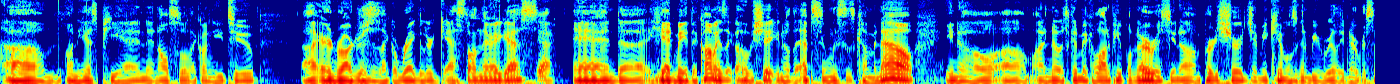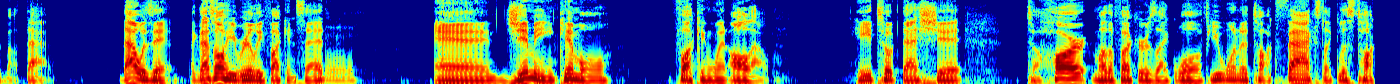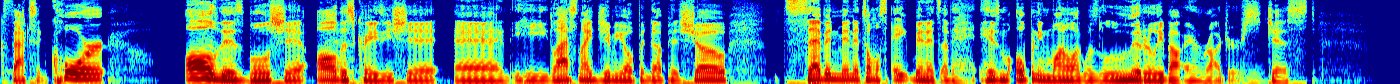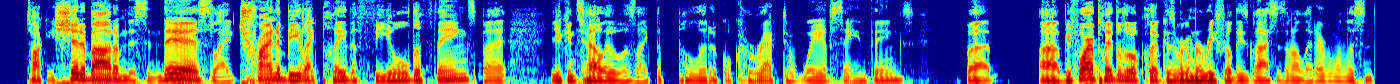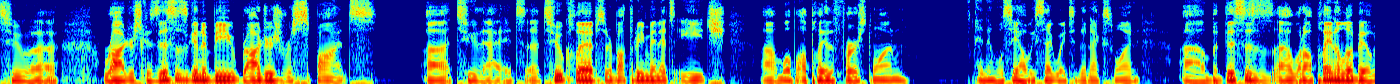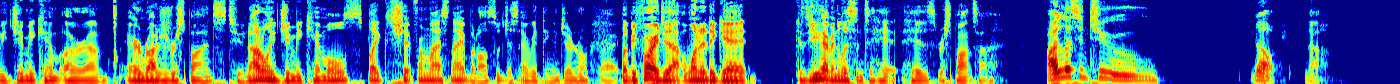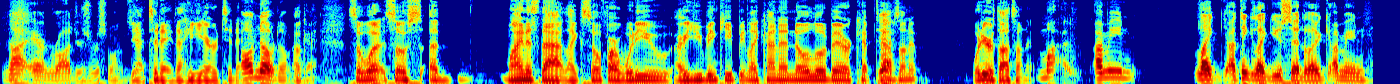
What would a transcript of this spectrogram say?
um, on ESPN and also like on YouTube. Uh, Aaron Rodgers is like a regular guest on there, I guess. Yeah. And uh, he had made the comments like, "Oh shit, you know the Epstein list is coming out. You know, um, I know it's gonna make a lot of people nervous. You know, I'm pretty sure Jimmy Kimmel's gonna be really nervous about that." That was it. Like that's all he really fucking said. Mm. And Jimmy Kimmel fucking went all out. He took that shit to heart. Motherfucker is like, well, if you want to talk facts, like let's talk facts in court all this bullshit, all yeah. this crazy shit. And he last night Jimmy opened up his show. Seven minutes, almost eight minutes of his opening monologue was literally about Aaron Rodgers, just talking shit about him, this and this, like trying to be like play the field of things, but you can tell it was like the political correct way of saying things. But uh, before I play the little clip, because we're going to refill these glasses and I'll let everyone listen to uh, Rodgers, because this is going to be Rodgers' response uh, to that. It's uh, two clips. They're about three minutes each. Um, we'll, I'll play the first one, and then we'll see how we segue to the next one. Um, but this is uh, what I'll play in a little bit. Will be Jimmy Kim or um, Aaron Rodgers' response to not only Jimmy Kimmel's like shit from last night, but also just everything in general. Right. But before I do that, I wanted to get because you haven't listened to his, his response, huh? I listened to no, no, not Aaron Rodgers' response. Yeah, today that he aired today. Oh no, no. no. Okay, so what? So uh, minus that, like so far, what do you are you been keeping like kind of know a little bit or kept tabs yeah. on it? What are your thoughts on it? My, I mean, like I think, like you said, like I mean,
